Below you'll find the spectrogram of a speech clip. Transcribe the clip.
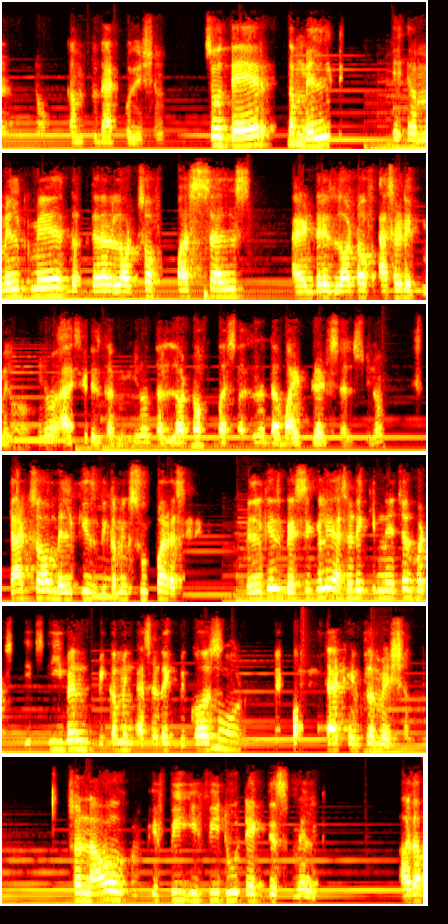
and, you know comes to that position. So there the Yeah. milk uh, milk में the, there are lots of pus cells and there is lot of acidic milk you know acid is coming you know the lot of pus cells the white blood cells you know. That's how milk is becoming super acidic. Milk is basically acidic in nature but it's even becoming acidic because of that inflammation. So now if we if we do take this milk other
